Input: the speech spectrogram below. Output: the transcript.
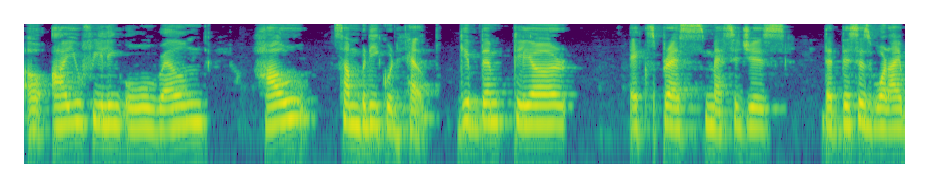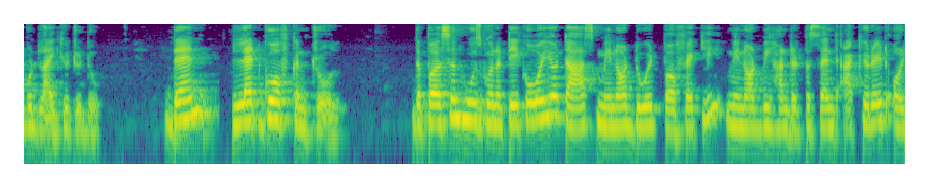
Uh, are you feeling overwhelmed? How somebody could help? Give them clear express messages that this is what i would like you to do then let go of control. The person who's going to take over your task may not do it perfectly may not be 100% accurate or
